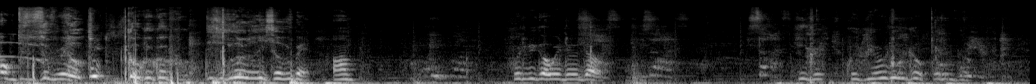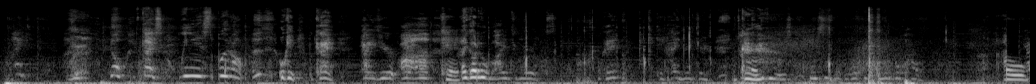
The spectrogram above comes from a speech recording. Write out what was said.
Oh, this is silver van. Go, go, go, go. This is literally silver van. Um, where do we go? Where do we go? He saw us. He saw us. He's like, where, do we go? Where do we go? No, guys, we need to split up. Okay, okay, hide here. Ah, Okay. I gotta hide somewhere else. Okay, okay, hide right there. Okay. This is the- go hide. Oh.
